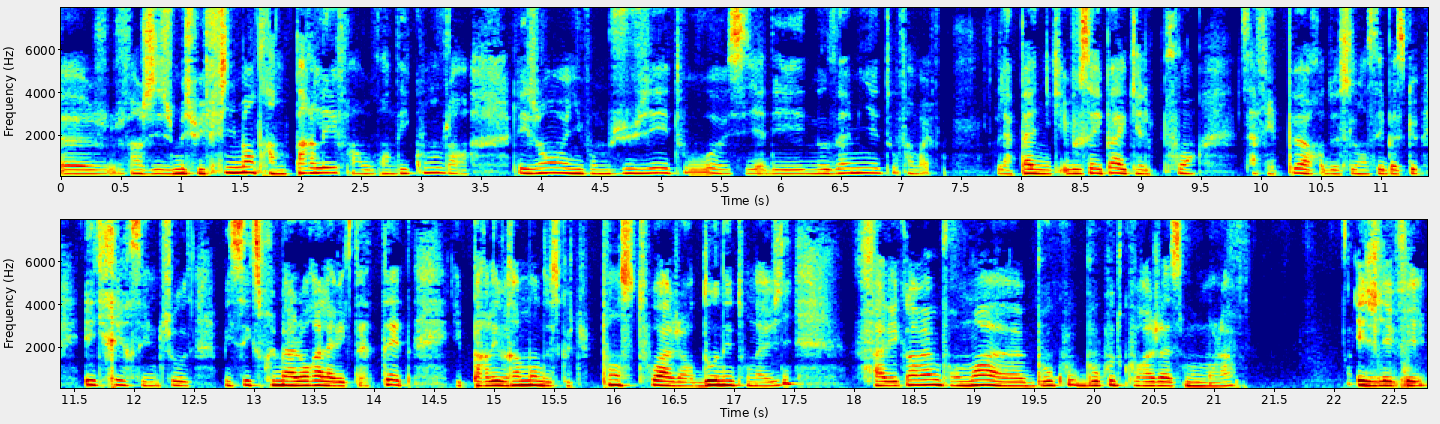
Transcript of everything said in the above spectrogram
Euh, enfin je, me suis filmée en train de parler, enfin vous vous rendez compte, genre les gens ils vont me juger et tout, s'il y a des nos amis et tout, enfin bref la panique. Et vous savez pas à quel point ça fait peur de se lancer parce que écrire c'est une chose, mais s'exprimer à l'oral avec ta tête et parler vraiment de ce que tu penses toi, genre donner ton avis, fallait quand même pour moi euh, beaucoup, beaucoup de courage à ce moment-là. Et je l'ai fait.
